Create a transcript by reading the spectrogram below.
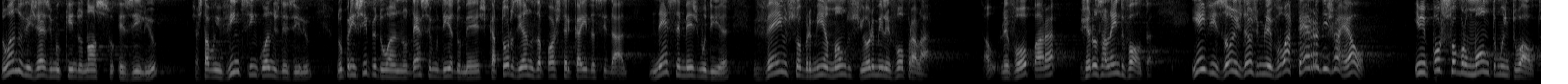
No ano 25 do nosso exílio, já estavam em 25 anos de exílio, no princípio do ano, no décimo dia do mês, 14 anos após ter caído a cidade, nesse mesmo dia, veio sobre mim a mão do Senhor e me levou para lá. Então, levou para Jerusalém de volta. E em visões, Deus me levou à terra de Israel e me pôs sobre um monte muito alto.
